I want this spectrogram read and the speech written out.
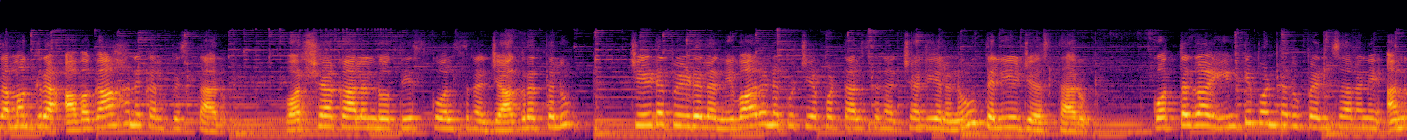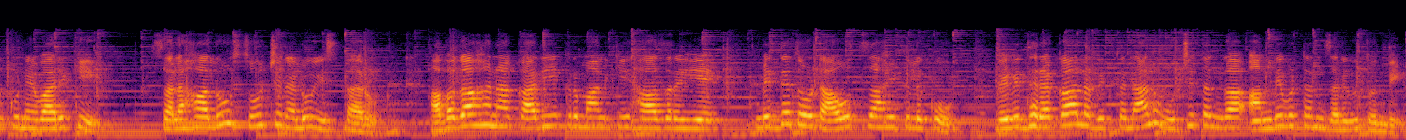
సమగ్ర అవగాహన కల్పిస్తారు. వర్షాకాలంలో తీసుకోవాల్సిన జాగ్రత్తలు చీడపీడల నివారణకు చేపట్టాల్సిన చర్యలను తెలియజేస్తారు. కొత్తగా ఇంటి పంటను పెంచాలని అనుకునే వారికి సలహాలు సూచనలు ఇస్తారు. అవగాహన కార్యక్రమానికి హాజరయ్యే మిద్దె తోట ఔత్సాహికులకు వివిధ రకాల విత్తనాలు ఉచితంగా అందివ్వటం జరుగుతుంది.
